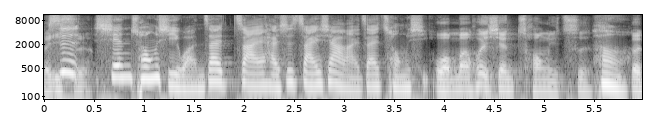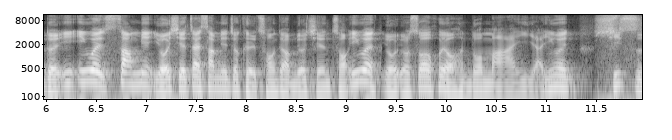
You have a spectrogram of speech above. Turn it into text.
是。先冲洗完再摘，还是摘下来再冲洗？我们会先冲一次。哼，对对，因因为上面有一些在上面就可以冲掉，我们就先冲。因为有有时候会有很多蚂蚁啊，因为其实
